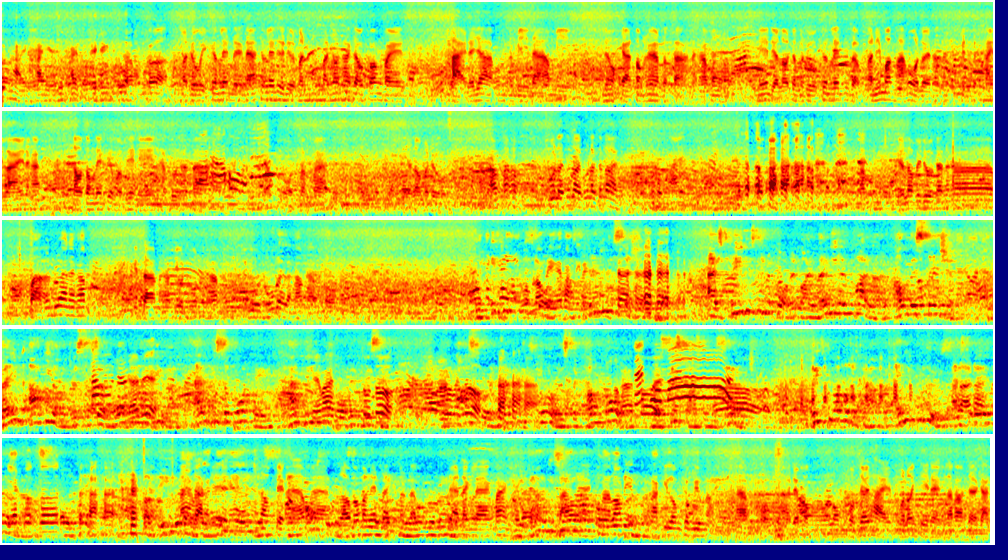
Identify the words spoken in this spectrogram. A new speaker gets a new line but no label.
คุณถ่ายใครคุณถ่ายตัวเองด้ว
ค
ย
รับก็มาดูอีกเครื่องเล่นหนึ่งนะ เครื่องเล่นอื่นๆมันมันค่อนข้างจะเอากล้องไปถ่ายได้ยากเพราะมันจะมีน้ำมีเรื่องของการต้องห้ามต่างๆนะครับทีนี้เดี๋ยวเราจะมาดูเครื่องเล่นที่แบบอันนี้มาหาโหดเลยครับเป็นเป็นไฮไลท์นะครับเราต้องเล่นเครื่องประเภทนี้นะครับดูหน้าตาโหดมากๆเดี๋ยวเรามาดูเอาเอาเอาพูดอะไรสักหน่อยพูดอะไรสักหน่อย
ผมให้
ครับเดี๋ยวเราไปดูกันนะครับ
ฝากเพื่อนๆนะครับ
ติดตามนะครับ YouTube นะครับ
YouTube เลยเหรอครับ
ครับผม
ผมร้องเพลงให้ฟังดีไหม
As previously reported by Radio Pyro on this station, famed archaeologist Sir Morgan
Yeah, mate.
Mangina and his support team have been
Yeah, mate.
reported
Two,
missing.
two.
We
Two, two.
ask for American explorers to come forward to assist us in the search. Please be on the lookout for any clues as to their whereabouts or fate. But these
หลังจาก
areas
ที่เราเปียกน้ำมาเราก็มาเล่นอะไรที่มันแบบแดดแรงๆบ้างก็ได้
มารอบนี้มากินลมชมวิวหน่อย
ครับผมอ่าเดี๋ยวผมลงผมจะไปถ่ายบนรถอีกทีหนึ่งแล้วก็เจอกัน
